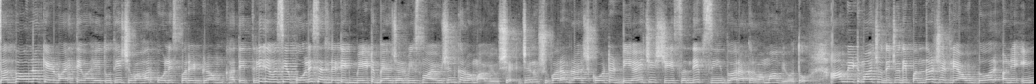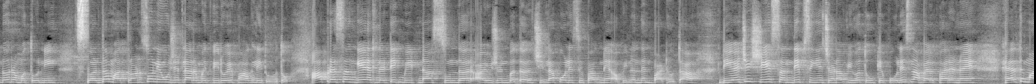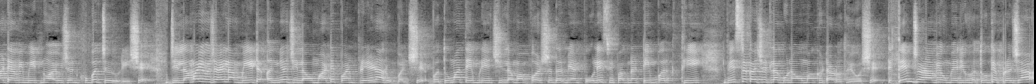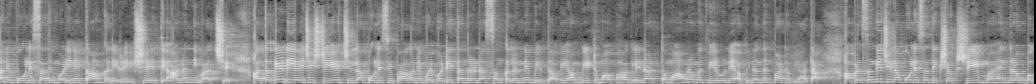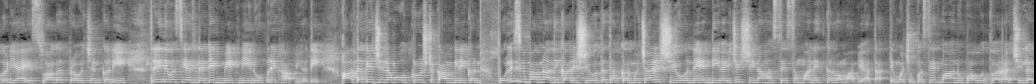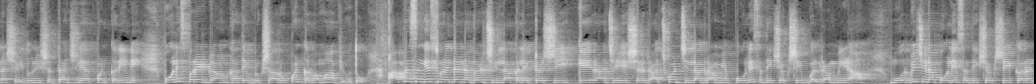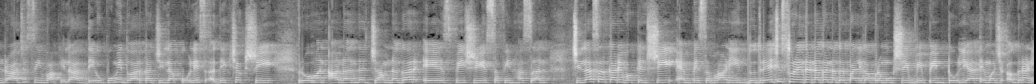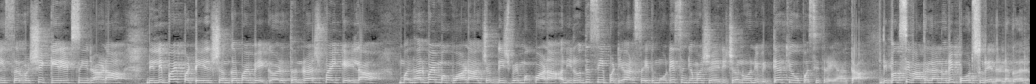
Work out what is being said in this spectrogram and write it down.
સદભાવના કેળવાય તેવા હેતુથી જવાહર પોલીસ પરેડ ગ્રાઉન્ડ ખાતે ત્રિદિવસીય પોલીસ એથ્લેટિક મીટ બે હજાર વીસનું આયોજન કરવામાં આવ્યું છે, જેનો શુભારંભ રાજકોટ ડીઆઈજી શ્રી સંદીપસિંહ દ્વારા કરવામાં આવ્યો હતો. આ મીટમાં જુદી જુદી પંદર જેટલી આઉટડોર અને ઇન્ડોર રમતોની સ્પર્ધામાં ત્રણસો નેવું જેટલા રમતવીરોએ ભાગ લીધો હતો. આ પ્રસંગે એથ્લેટિક મીટના સુંદર આયોજન બદલ જિલ્લા પોલીસ વિભાગને અભિનંદન પાઠવતા ડીઆઈજી શ્રી સંદીપસિંહે જણાવ્યું હતું કે પોલીસના વેલફેર અને હેલ્થ માટે આવી મીટનું આયોજન ખૂબ જ જરૂરી છે. જિલ્લામાં યોજાયેલા મીટ અન્ય જિલ્લાઓ માટે પણ પ્રેરણારૂપ બનશે. વધુમાં તેમણે જિલ્લામાં વર્ષ દરમિયાન પોલીસ વિભાગના ટીમ વીસ ટકા જેટલા ગુનાઓમાં ઘટાડો થયો છે. તેમ જણાવી ઉમેર્યું હતું કે પ્રજા અને પોલીસ સાથે મળીને કામ કરી રહી છે તે આનંદની વાત છે. આ તકે ડીઆઈજી જિલ્લા પોલીસ વિભાગ અને વહીવટી સંકલનને બિરદાવી આ મીટમાં ભાગ લેનાર તમામ રમતવીરોને અભિનંદન પાઠવ્યા હતા. આ પ્રસંગે જિલ્લા પોલીસ અધિક્ષક શ્રી મહેન્દ્ર બગડિયાએ સ્વાગત પ્રવચન કરી ત્રિદિવસીય એથ્લેટિક મીટની રૂપરેખા આપી હતી. આ તકે જિલ્લામાં ઉત્કૃષ્ટ કામગીરી કરનાર પોલીસ વિભાગના અધિકારીશ્રીઓ તથા કર્મચારીશ્રીઓને ડીઆઈજીશ્રીના હસ્તે સન્માનિત કરવામાં આવ્યા હતા. તેમજ ઉપસ્થિત મહાનુભાવો દ્વારા જિલ્લાના શહીદોને શ્રદ્ધાંજલિ અર્પણ કરીને પોલીસ પરેડ ગ્રાઉન્ડ ખાતે વૃક્ષારોપણ કરવામાં આવ્યું હતું. આ પ્રસંગે સુરેન્દ્રનગર જિલ્લા કલેક્ટર શ્રી કે રાજેશ, રાજકોટ જિલ્લા ગ્રામ્ય પોલીસ અધિક્ષક શ્રી બલરામ મીણા, મોરબી જિલ્લા પોલીસ અધિક્ષક શ્રી કરણરાજસિંહ વાઘેલા, દેવભૂમિ દ્વારકા જિલ્લા પોલીસ અધિક્ષક શ્રી રોહન આનંદ, જામનગર એએસપી શ્રી સફીન હસન, જિલ્લા સરકારી વકીલ શ્રી એમપી સભાણી, દુધરેજ સુરેન્દ્રનગર નગરપાલિકા પ્રમુખ શ્રી વિપિન ટોલિયા તેમજ અગ્રણી સર્વશ્રી કિરીટસિંહ રાણા, દિલીપભાઈ પટેલ, શંકરભાઈ વેગડ, ધનરાજભાઈ કેલા, મનહરભાઈ મકવાણા, જગદીશભાઈ મકવાણા, અનિરુદ્ધસિંહ પટિયાર સહિત મોટી સંખ્યામાં શહેરીજનો અને વિદ્યાર્થીઓ ઉપસ્થિત રહ્યા હતા. દીપકસિંહ વાઘેલાનો રિપોર્ટ સુરેન્દ્રનગર.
